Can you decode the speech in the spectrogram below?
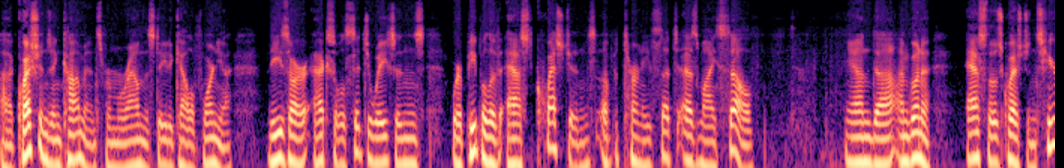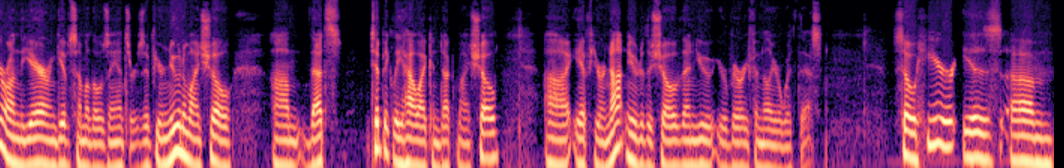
uh, questions and comments from around the state of California. These are actual situations where people have asked questions of attorneys such as myself. And uh, I'm going to ask those questions here on the air and give some of those answers. If you're new to my show, um, that's typically how I conduct my show. Uh, if you're not new to the show, then you, you're very familiar with this. So here is um,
